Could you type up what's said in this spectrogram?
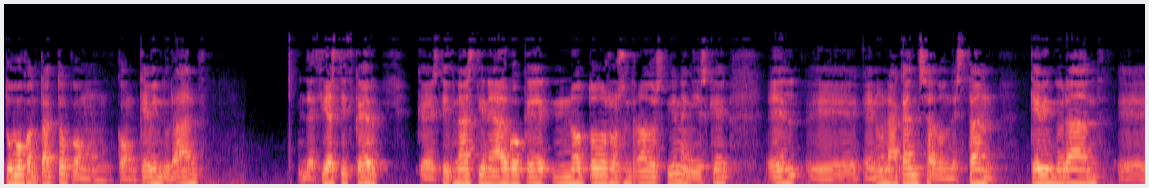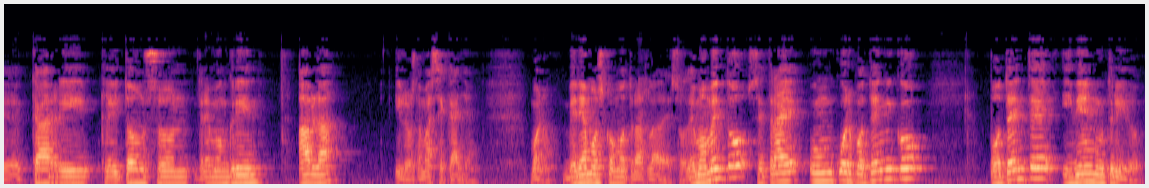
tuvo contacto con, con, Kevin Durant. Decía Steve Kerr que Steve Nash tiene algo que no todos los entrenadores tienen, y es que él, eh, en una cancha donde están Kevin Durant, Curry, Clay Thompson, Draymond Green, habla y los demás se callan. Bueno, veremos cómo traslada eso. De momento se trae un cuerpo técnico potente y bien nutrido.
